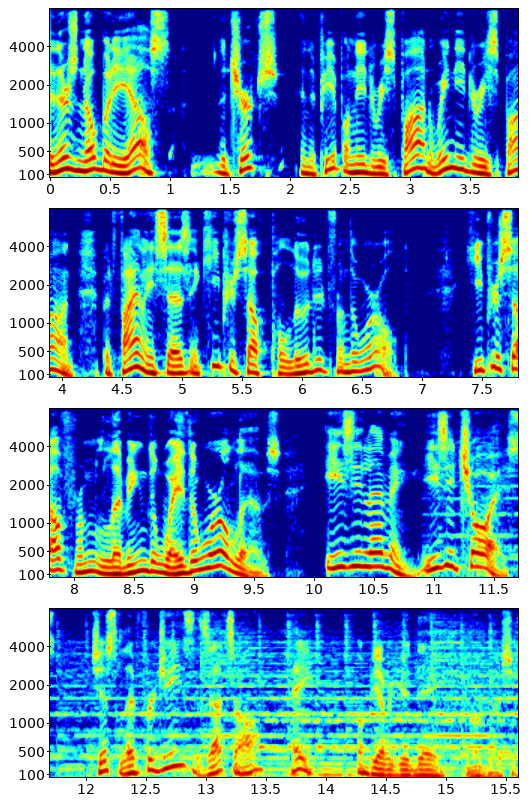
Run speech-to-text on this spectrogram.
and there's nobody else, the church and the people need to respond. We need to respond. But finally, he says, and keep yourself polluted from the world. Keep yourself from living the way the world lives. Easy living, easy choice. Just live for Jesus. That's all. Hey, hope you have a good day. Lord bless you.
